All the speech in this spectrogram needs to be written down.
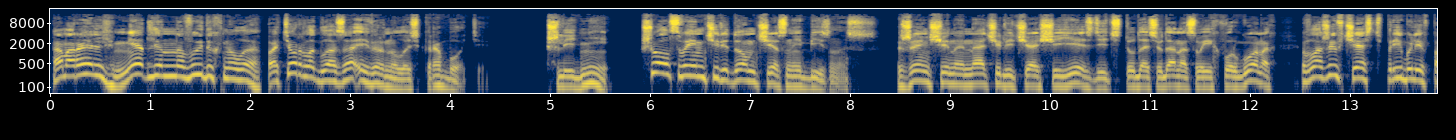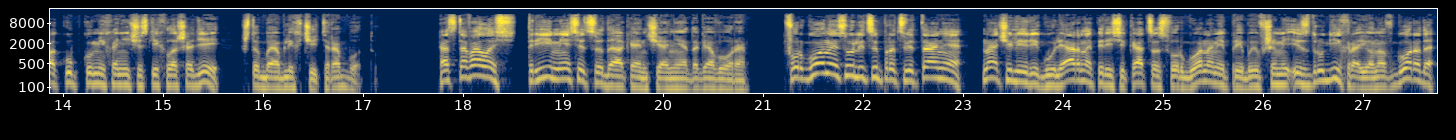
Амарель медленно выдохнула, потерла глаза и вернулась к работе. Шли дни. Шел своим чередом честный бизнес. Женщины начали чаще ездить туда-сюда на своих фургонах, вложив часть прибыли в покупку механических лошадей, чтобы облегчить работу. Оставалось три месяца до окончания договора. Фургоны с улицы Процветания начали регулярно пересекаться с фургонами, прибывшими из других районов города,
